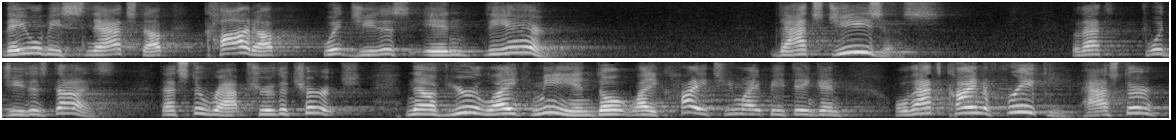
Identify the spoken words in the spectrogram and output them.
they will be snatched up, caught up with Jesus in the air. That's Jesus. Well, that's what Jesus does. That's the rapture of the church. Now, if you're like me and don't like heights, you might be thinking, well, that's kind of freaky, Pastor.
